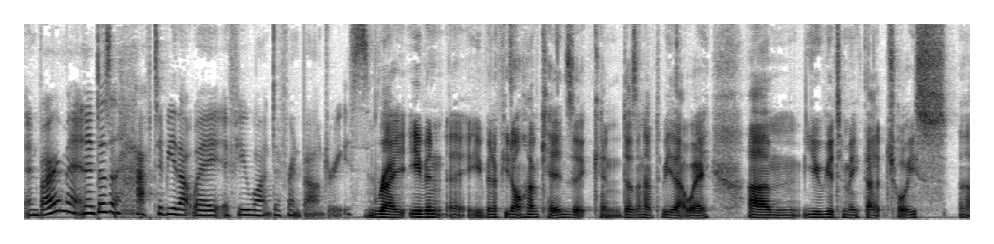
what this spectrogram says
environment and it doesn't have to be that way if you want different boundaries. Right even uh, even if you don't have kids it can doesn't have to be that way. Um, you get to make that choice uh,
